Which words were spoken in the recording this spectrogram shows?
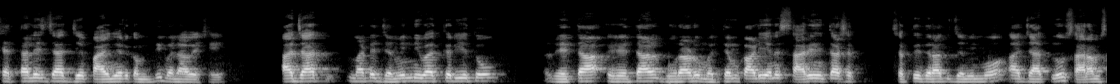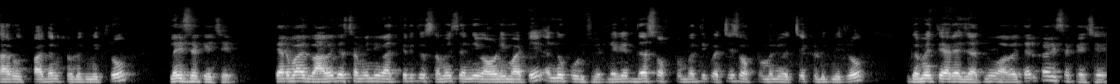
છેતાલીસ જાત જે પાયોનિયર કંપની બનાવે છે. આ જાત માટે જમીનની વાત કરીએ તો રેતા, રેતાળ ગોરાળું મધ્યમ કાળી અને સારી નિતાળ શક્તિ ધરાવતી જમીનમાં આ જાતનું સારામાં સારું ઉત્પાદન ખેડૂત મિત્રો લઈ શકે છે. ત્યારબાદ વાવેતર સમયની વાત કરીએ તો સમયસરની વાવણી માટે અનુકૂળ છે. એટલે કે દસ ઓક્ટોબરથી પચીસ ઓક્ટોબરની વચ્ચે ખેડૂત મિત્રો ગમે ત્યારે જાતનું વાવેતર કરી શકે છે.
